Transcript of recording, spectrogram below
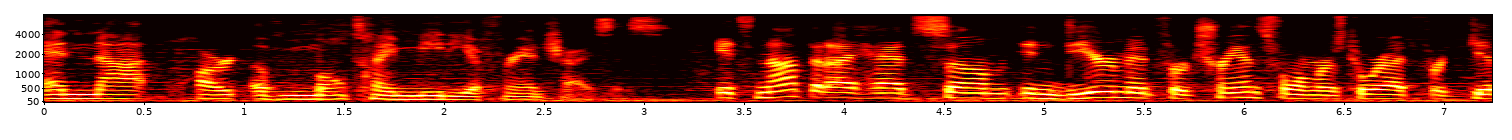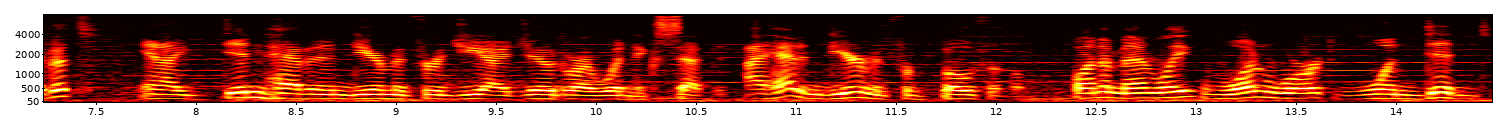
and not part of multimedia franchises. It's not that I had some endearment for Transformers to where I'd forgive it, and I didn't have an endearment for G.I. Joe to where I wouldn't accept it. I had endearment for both of them. Fundamentally, one worked, one didn't.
